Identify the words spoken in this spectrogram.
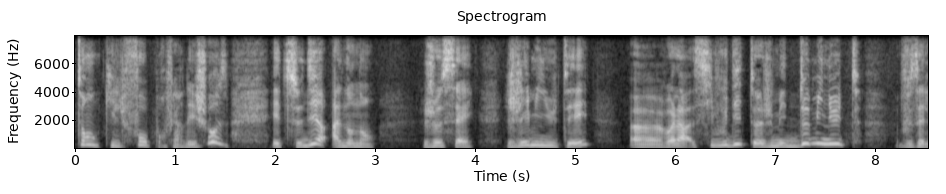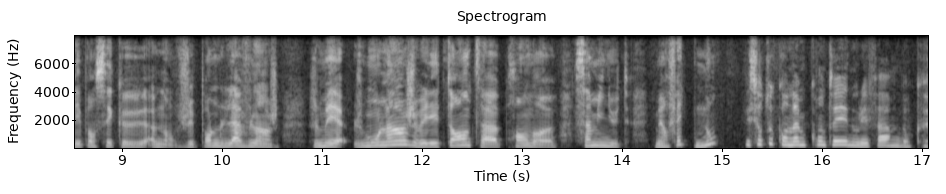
temps qu'il faut pour faire des choses et de se dire ah non non je sais, je l'ai minuté. Euh, voilà, si vous dites je mets deux minutes, vous allez penser que ah non, je vais prendre le lave-linge. Je mets mon linge, je vais l'étendre, ça va prendre euh, cinq minutes. Mais en fait, non. Et surtout qu'on aime compter, nous les femmes, donc euh,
